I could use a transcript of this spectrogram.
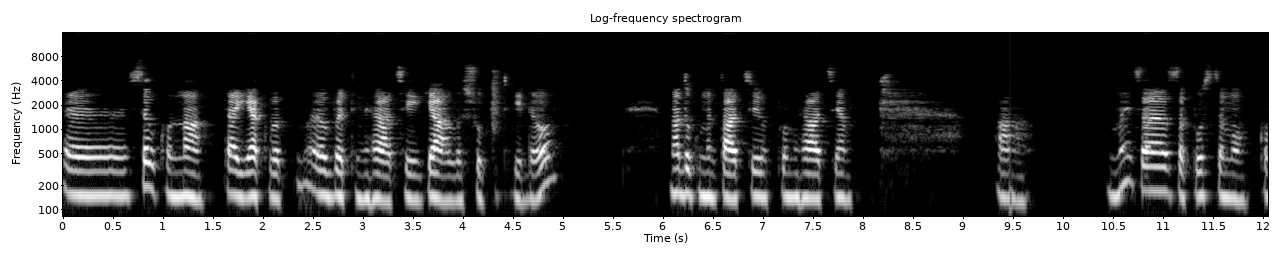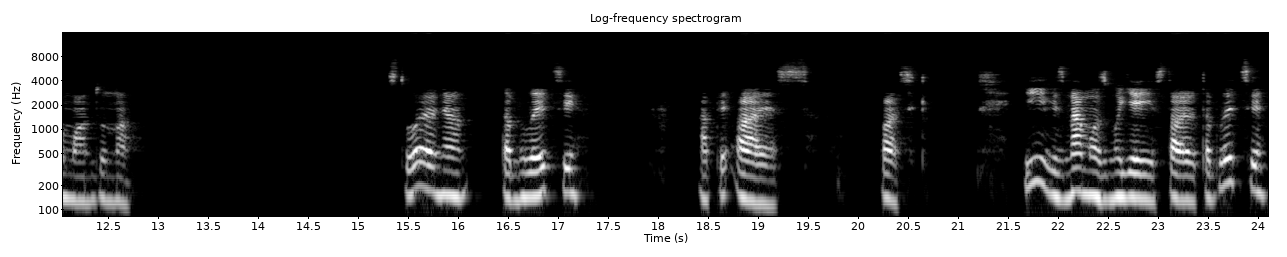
Е, Ссылку на те, як робити міграції, я лишу під відео на документацію по міграціям. А ми зараз запустимо команду на створення таблиці APIs Basic. І візьмемо з моєї старої таблиці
